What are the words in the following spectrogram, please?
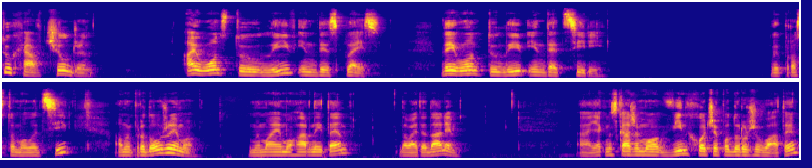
to have children. I want to live in this place. They want to live in that city. Ви просто молодці. А ми продовжуємо. Ми маємо гарний темп. Давайте далі. Як ми скажемо, він хоче подорожувати.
